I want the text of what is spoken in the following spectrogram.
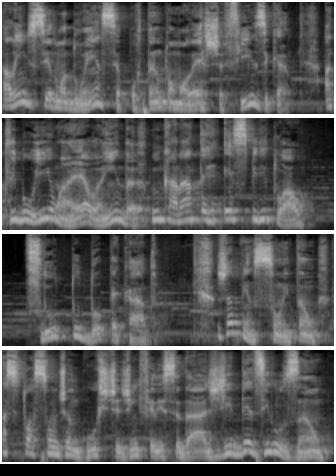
Além de ser uma doença, portanto, uma moléstia física, atribuíam a ela ainda um caráter espiritual, fruto do pecado. Já pensou então a situação de angústia, de infelicidade, de desilusão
